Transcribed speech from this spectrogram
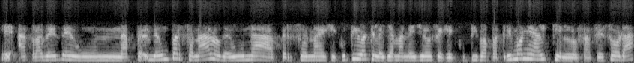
eh, a través de, una, de un personal o de una persona ejecutiva que le llaman ellos ejecutiva patrimonial, quien los asesora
